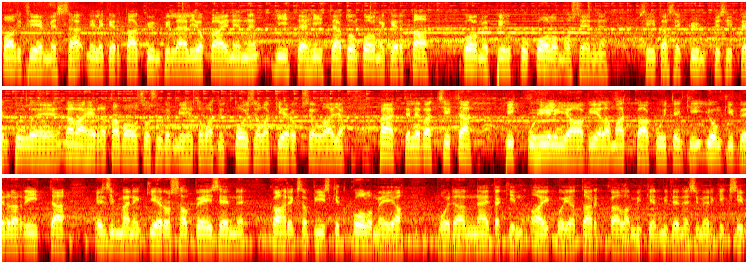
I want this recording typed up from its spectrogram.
Valdifiemmessä neljä kertaa kympillä, eli jokainen hiihtäjä hiihtää tuon kolme kertaa 3,3 siitä se kymppi sitten tulee. Nämä herrat avausosuuden miehet ovat nyt toisella kierroksella ja päättelevät sitä pikkuhiljaa. Vielä matkaa kuitenkin jonkin verran riittää. Ensimmäinen kierroshan vei sen 8.53 ja voidaan näitäkin aikoja tarkkailla, miten esimerkiksi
